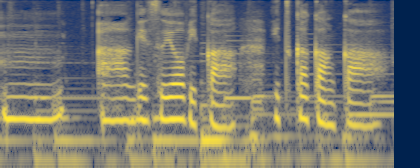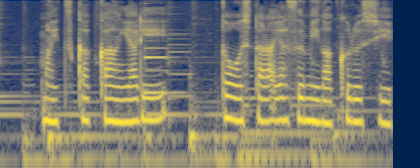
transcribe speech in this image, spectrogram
うーんあー月曜日か。5日間か。まあ5日間やり通したら休みが来るし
